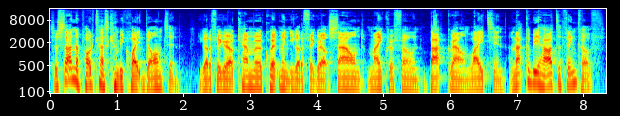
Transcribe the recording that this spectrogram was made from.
So starting a podcast can be quite daunting. You got to figure out camera equipment, you got to figure out sound, microphone, background, lighting, and that could be hard to think of.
